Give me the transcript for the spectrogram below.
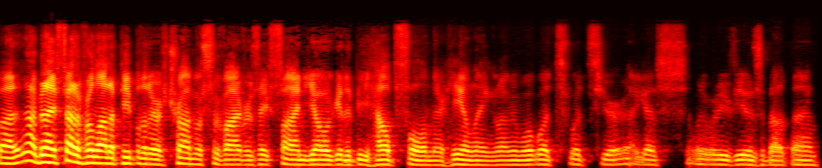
But no, but I found for a lot of people that are trauma survivors, they find yoga to be helpful in their healing. I mean, what, what's what's your, I guess, what are your views about that?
